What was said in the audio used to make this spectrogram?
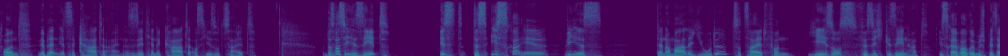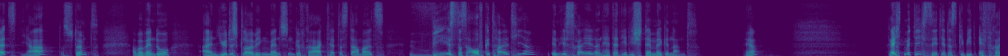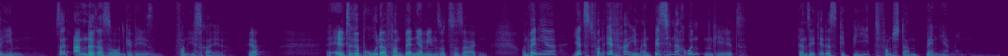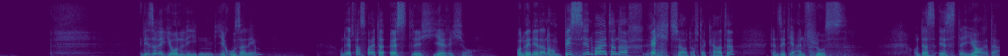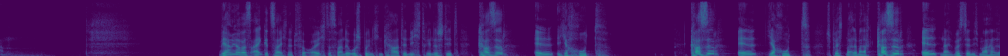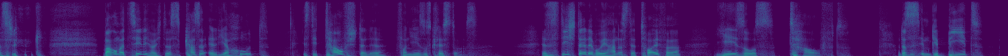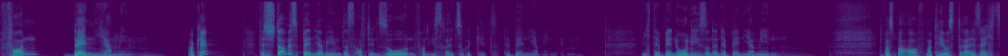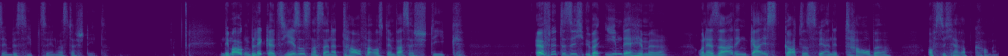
Und wir blenden jetzt eine Karte ein. Also ihr seht hier eine Karte aus Jesu Zeit. Und das, was ihr hier seht, ist das Israel, wie es der normale Jude zur Zeit von Jesus für sich gesehen hat. Israel war römisch besetzt, ja, das stimmt. Aber wenn du einen jüdischgläubigen Menschen gefragt hättest damals, wie ist das aufgeteilt hier in Israel, dann hätte er dir die Stämme genannt. Ja? Recht mittig seht ihr das Gebiet Ephraim. Das ist ein anderer Sohn gewesen von Israel. Ja? Ältere Bruder von Benjamin sozusagen. Und wenn ihr jetzt von Ephraim ein bisschen nach unten geht, dann seht ihr das Gebiet vom Stamm Benjamin. In dieser Region liegen Jerusalem und etwas weiter östlich Jericho. Und wenn ihr dann noch ein bisschen weiter nach rechts schaut auf der Karte, dann seht ihr einen Fluss und das ist der Jordan. Wir haben ja was eingezeichnet für euch, das war in der ursprünglichen Karte nicht drin. Da steht Kasr el Yahud. Kasr el Yahud. Sprecht mal alle mal nach Kasr el, nein, müsst ihr nicht machen, das ist schwierig. Warum erzähle ich euch das? Kasr el Yahud ist die Taufstelle von Jesus Christus. Es ist die Stelle, wo Johannes der Täufer Jesus tauft. Und das ist im Gebiet von Benjamin. Okay? Des Stammes Benjamin, das auf den Sohn von Israel zurückgeht. Der Benjamin eben. Nicht der Benoni, sondern der Benjamin. Jetzt passt mal auf, Matthäus 3, 16 bis 17, was da steht. In dem Augenblick, als Jesus nach seiner Taufe aus dem Wasser stieg, öffnete sich über ihm der Himmel und er sah den Geist Gottes wie eine Taube auf sich herabkommen.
